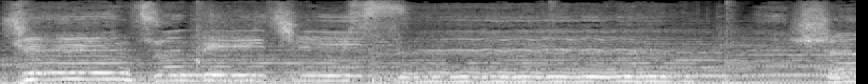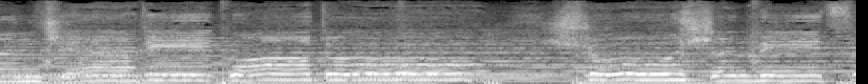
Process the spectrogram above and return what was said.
君尊的祭司，圣洁的国度，属神的子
